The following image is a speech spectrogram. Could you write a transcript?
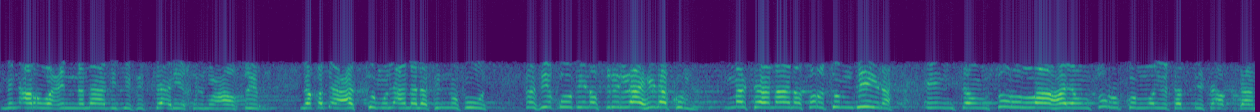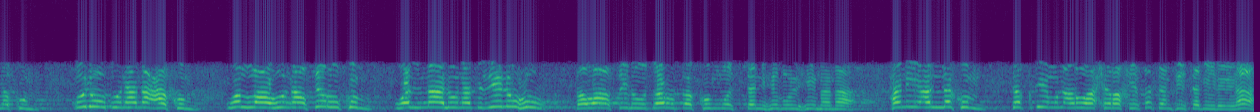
من أروع النماذج في التاريخ المعاصر. لقد أعدتم الأمل في النفوس فثقوا بنصر الله لكم متى ما نصرتم دينه. إن تنصروا الله ينصركم ويثبت أقدامكم قلوبنا معكم والله ناصركم والمال نبذله فواصلوا دربكم واستنهضوا الهمما هنيئا لكم تقديم الأرواح رخيصة في سبيل الله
